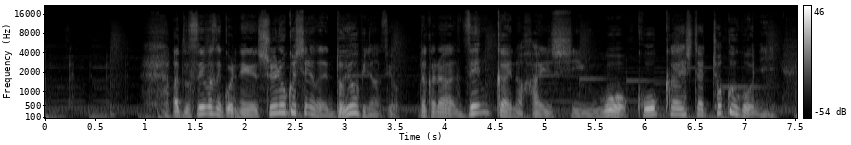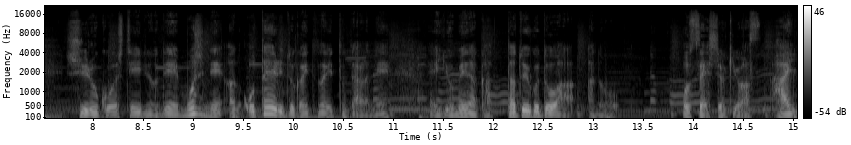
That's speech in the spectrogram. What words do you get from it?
あとすいません、これね、収録してるので土曜日なんですよ。だから前回の配信を公開した直後に収録をしているので、もしね、あのお便りとかいただいてたらね、読めなかったということは、あの、お伝えしておきます。はい。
